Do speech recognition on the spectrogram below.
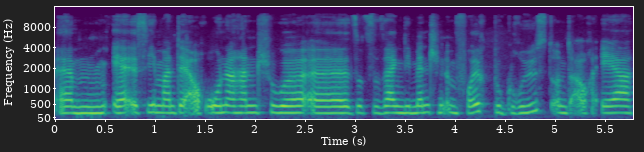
ähm, er ist jemand, der auch ohne Handschuhe äh, sozusagen die Menschen im Volk begrüßt und auch er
